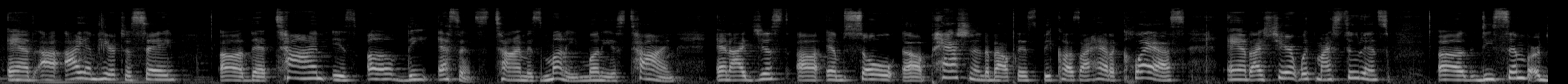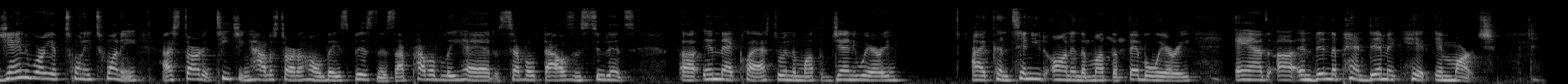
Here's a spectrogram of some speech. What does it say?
And I am here to say, uh, that time is of the essence. Time is money, money is time. And I just uh, am so uh, passionate about this because I had a class and I shared with my students. Uh, December, January of 2020, I started teaching how to start a home based business. I probably had several thousand students uh, in that class during the month of January. I continued on in the month of February, and uh, and then the pandemic hit in March.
